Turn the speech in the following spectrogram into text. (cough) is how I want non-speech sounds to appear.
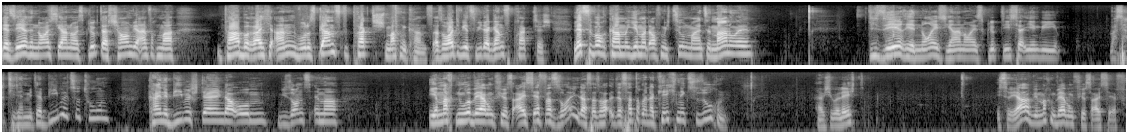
in der Serie Neues Jahr, neues Glück, da schauen wir einfach mal ein paar Bereiche an, wo du es ganz praktisch machen kannst. Also heute wird es wieder ganz praktisch. Letzte Woche kam jemand auf mich zu und meinte, Manuel, die Serie Neues Jahr, neues Glück, die ist ja irgendwie, was hat die denn mit der Bibel zu tun? Keine Bibelstellen da oben, wie sonst immer. Ihr macht nur Werbung fürs ICF, was soll denn das? Also das hat doch in der Kirche nichts zu suchen. Habe ich überlegt. Ich so, ja, wir machen Werbung fürs ICF.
